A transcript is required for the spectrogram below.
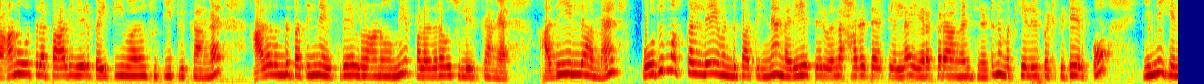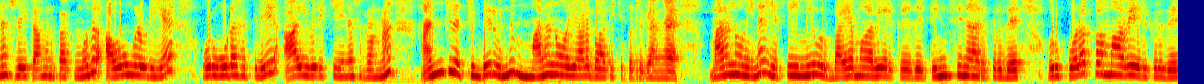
ராணுவத்தில் பாதி பேர் பைத்தியமாக தான் சுற்றிட்டு இருக்காங்க அதை வந்து பார்த்திங்கன்னா இஸ்ரேல் ராணுவமே பல தடவை சொல்லியிருக்காங்க. அது இல்லாமல் பொதுமக்கள்லே வந்து பார்த்திங்கன்னா நிறைய பேர் வந்து ஹார்ட் அட்டாக்லாம் இறக்குறாங்கன்னு சொல்லிட்டு நம்ம கேள்விப்பட்டுக்கிட்டே இருக்கோம். இன்றைக்கி என்ன சொல்லியிருக்காங்கன்னு பார்க்கும்போது அவங்களுடைய ஒரு ஊடகத்திலே ஆய்வறிக்கை என்ன சொல்கிறாங்கன்னா அஞ்சு லட்சம் பேர் வந்து மனநோயால் பாதிக்கப்பட்டிருக்காங்க. மனநோயினா எப்பயுமே ஒரு பயமாகவே இருக்கிறது டென்ஷனாக இருக்கிறது ஒரு குழப்பமாகவே இருக்கிறது.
